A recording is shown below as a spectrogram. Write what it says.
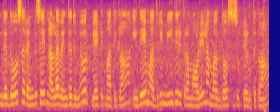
இந்த தோசை ரெண்டு சைடு நல்லா வெந்ததுமே ஒரு பிளேட்டுக்கு மாற்றிக்கலாம் இதே மாதிரி மீதி இருக்கிற மாவுலேயே நம்ம தோசை சுட்டு எடுத்துக்கலாம்.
